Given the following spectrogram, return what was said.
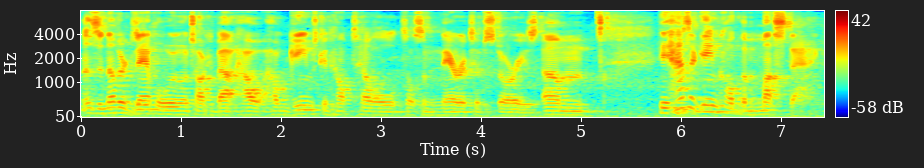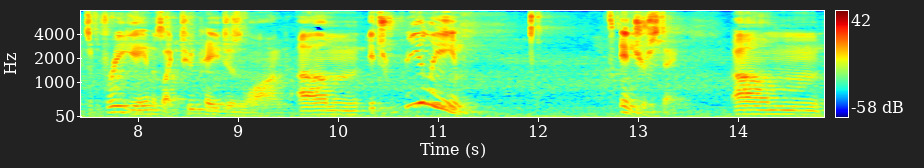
This is another example we want to talk about how, how games can help tell tell some narrative stories. Um, he has a game called The Mustang. It's a free game. It's like two pages long. Um, it's really it's interesting. Um,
